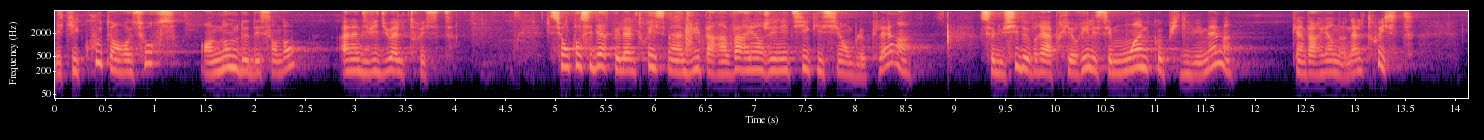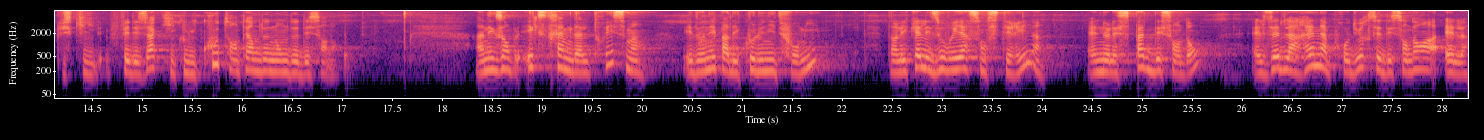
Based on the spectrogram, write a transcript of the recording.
mais qui coûte en ressources, en nombre de descendants, à l'individu altruiste. Si on considère que l'altruisme est induit par un variant génétique ici en bleu clair, celui-ci devrait a priori laisser moins de copies de lui-même qu'un variant non altruiste, puisqu'il fait des actes qui lui coûtent en termes de nombre de descendants. Un exemple extrême d'altruisme est donné par des colonies de fourmis dans lesquelles les ouvrières sont stériles, elles ne laissent pas de descendants, elles aident la reine à produire ses descendants à elle.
